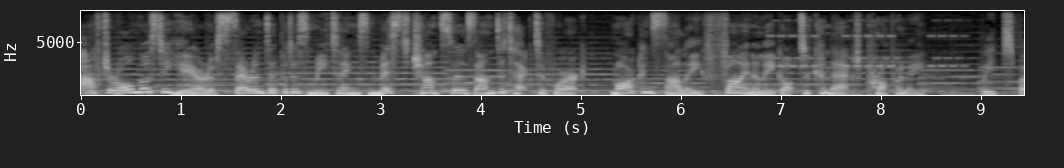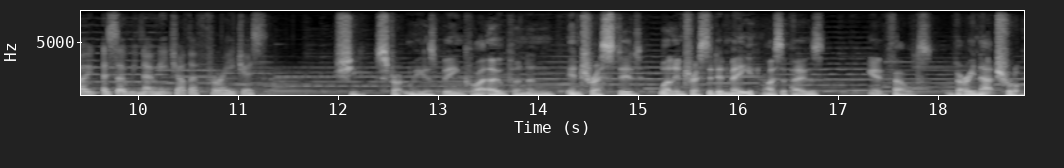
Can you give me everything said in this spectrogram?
After almost a year of serendipitous meetings, missed chances, and detective work, Mark and Sally finally got to connect properly. We spoke as though we'd known each other for ages. She struck me as being quite open and interested, well, interested in me, I suppose. It felt very natural.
